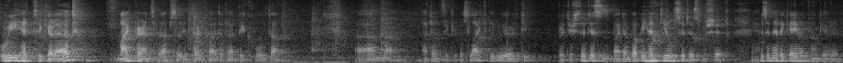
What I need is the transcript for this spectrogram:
We had to get out. My parents were absolutely terrified that I'd be called up. Um, I don't think it was likely. We were British citizens by then, but we had dual citizenship because yeah. they never gave up Hungarian.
